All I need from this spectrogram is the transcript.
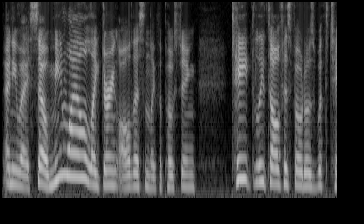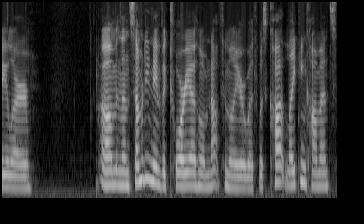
anyway so meanwhile like during all this and like the posting Tate deletes all of his photos with Taylor. Um, and then somebody named Victoria, who I'm not familiar with, was caught liking comments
